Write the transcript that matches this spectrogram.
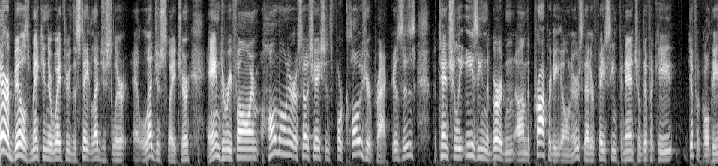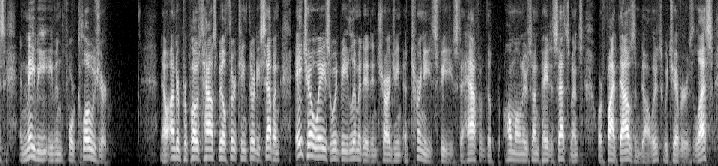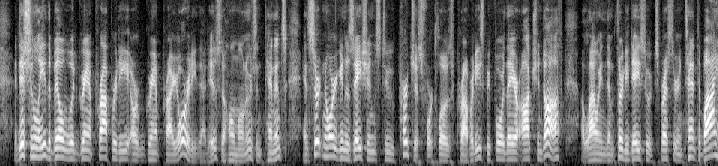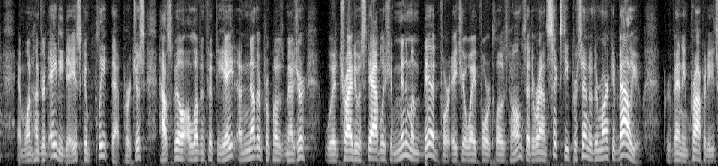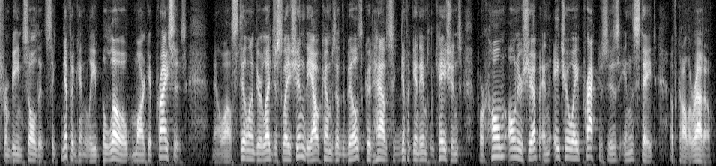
pair of bills making their way through the state eh, legislature aim to reform homeowner associations' foreclosure practices, potentially easing the burden on the property owners that are facing financial difficulties and maybe even foreclosure. Now, under proposed House Bill 1337, HOAs would be limited in charging attorney's fees to half of the homeowner's unpaid assessments or $5,000, whichever is less. Additionally, the bill would grant property or grant priority, that is, to homeowners and tenants and certain organizations to purchase foreclosed properties before they are auctioned off, allowing them 30 days to express their intent to buy and 180 days to complete that purchase. House Bill 1158, another proposed measure, would try to establish a minimum bid for HOA foreclosed homes at around 60% of their market value preventing properties from being sold at significantly below market prices. Now, while still under legislation, the outcomes of the bills could have significant implications for home ownership and HOA practices in the state of Colorado.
